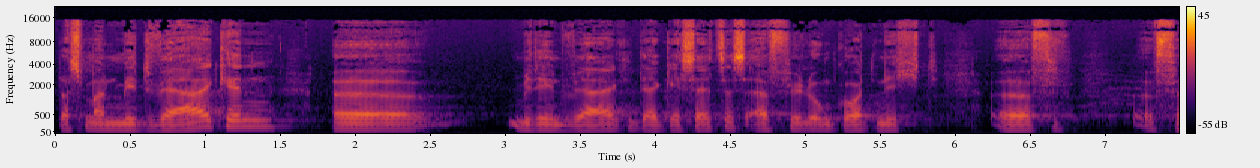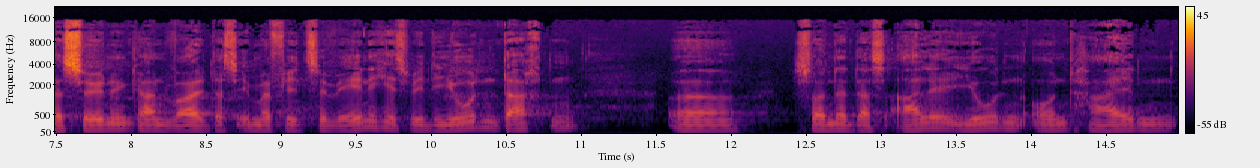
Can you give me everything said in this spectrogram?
dass man mit Werken, äh, mit den Werken der Gesetzeserfüllung Gott nicht äh, versöhnen kann, weil das immer viel zu wenig ist, wie die Juden dachten sondern dass alle Juden und Heiden,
